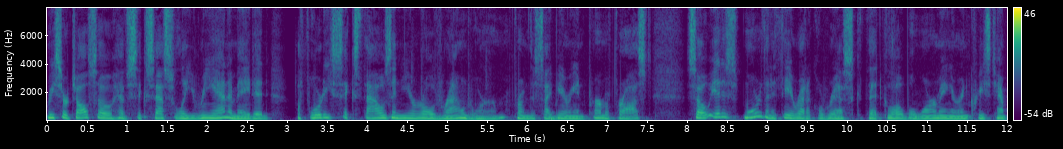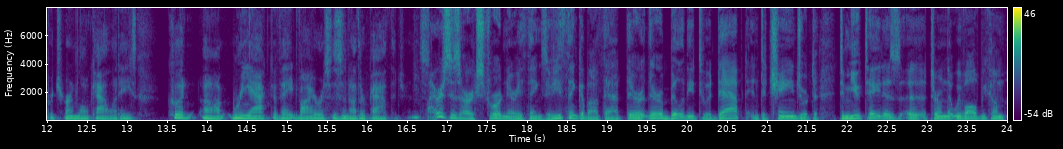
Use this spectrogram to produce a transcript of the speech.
research also have successfully reanimated a 46,000 year old roundworm from the Siberian permafrost. So it is more than a theoretical risk that global warming or increased temperature in localities could um, reactivate viruses and other pathogens. Viruses are extraordinary things. If you think about that, their their ability to adapt and to change or to, to mutate is a, term that we've all become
